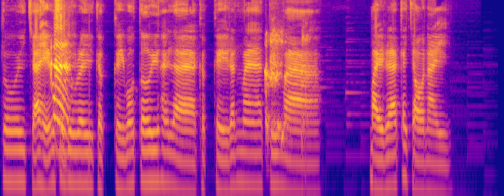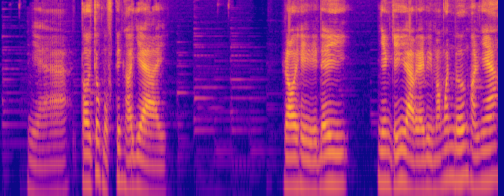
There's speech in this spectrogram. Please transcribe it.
tôi chả hiểu Sayuri cực kỳ vô tư hay là cực kỳ ranh ma khi mà bày ra cái trò này. Dạ tôi trút một tiếng hỏi dài. Rồi thì đi nhưng chỉ là tại vì mong bánh nướng thôi nha.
